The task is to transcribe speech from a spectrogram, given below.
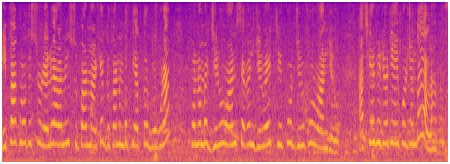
Nipa cloth store railway Alamin super market দোকান নম্বর তিয়াত্তর Bogura, phone number zero one seven zero eight three four zero four one zero. আজকের ভিডিওটি এই পর্যন্তই, আল্লাহ হাফিজ।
